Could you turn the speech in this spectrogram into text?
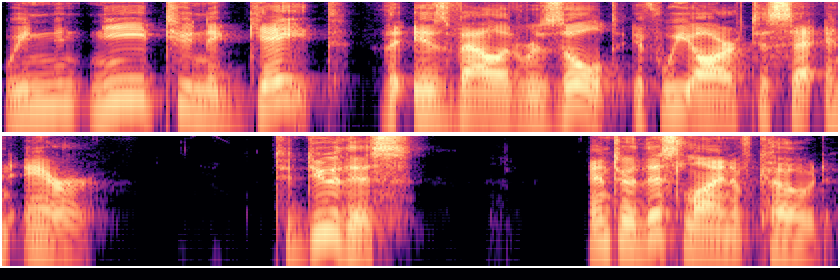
we need to negate the isValid result if we are to set an error. To do this, enter this line of code.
